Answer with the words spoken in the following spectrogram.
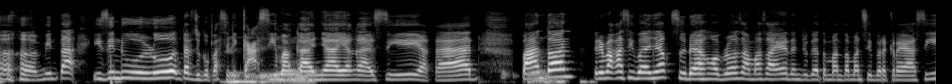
Minta izin dulu, ntar juga pasti dikasih mangganya ya nggak sih, ya kan? Pak Anton, terima kasih banyak sudah ngobrol sama saya dan juga teman-teman si berkreasi.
